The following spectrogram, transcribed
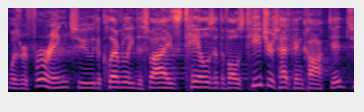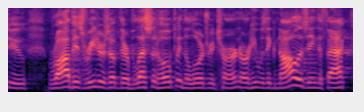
was referring to the cleverly devised tales that the false teachers had concocted to rob his readers of their blessed hope in the Lord's return, or he was acknowledging the fact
